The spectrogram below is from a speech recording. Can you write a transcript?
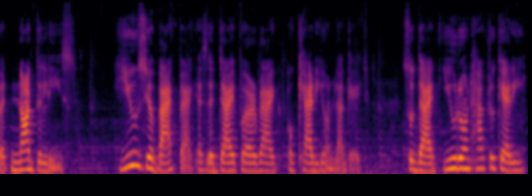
but not the least, use your backpack as a diaper bag or carry on luggage so that you don't have to carry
